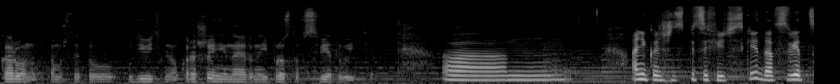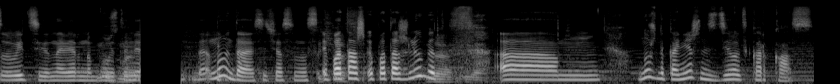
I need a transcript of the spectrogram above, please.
корону? Потому что это удивительное украшение, наверное, и просто в свет выйти. Они, конечно, специфические, да, в свет выйти, наверное, ну, будет ну, да? Ну да, сейчас у нас сейчас... эпатаж, эпатаж любят. Да, да. А, нужно, конечно, сделать каркас.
